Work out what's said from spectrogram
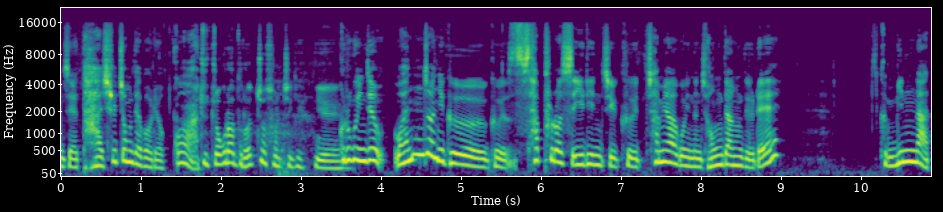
이제 다 실종돼 버렸고 아주 쪼그라들었죠, 솔직히. 예. 그리고 이제 완전히 그 그4 플러스 1인지 그 참여하고 있는 정당들의 그 민낯,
